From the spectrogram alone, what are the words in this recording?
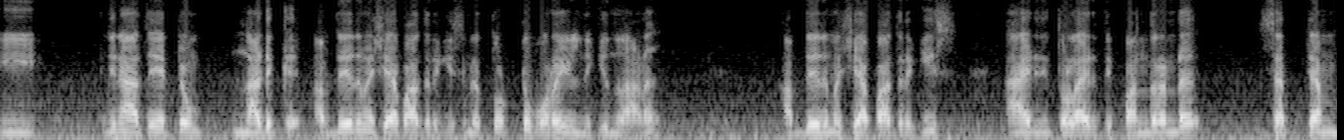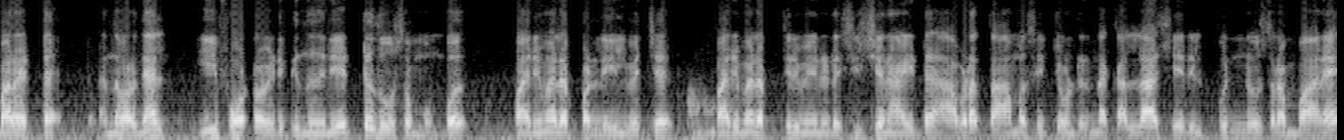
ഈ ഇതിനകത്ത് ഏറ്റവും നടുക്ക് അബ്ദേദ് മഷിയ പാത്രക്കീസിന്റെ തൊട്ടു പുറയിൽ നിൽക്കുന്നതാണ് അബ്ദേദ് മഷിയ പാത്രക്കീസ് ആയിരത്തി തൊള്ളായിരത്തി പന്ത്രണ്ട് സെപ്റ്റംബർ എട്ട് എന്ന് പറഞ്ഞാൽ ഈ ഫോട്ടോ എടുക്കുന്നതിന് എട്ട് ദിവസം മുമ്പ് പരിമലപ്പള്ളിയിൽ വെച്ച് പരിമല തിരുമേനിയുടെ ശിഷ്യനായിട്ട് അവിടെ താമസിച്ചുകൊണ്ടിരുന്ന കല്ലാശ്ശേരിയിൽ പുന്നൂസ് റംബാനെ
